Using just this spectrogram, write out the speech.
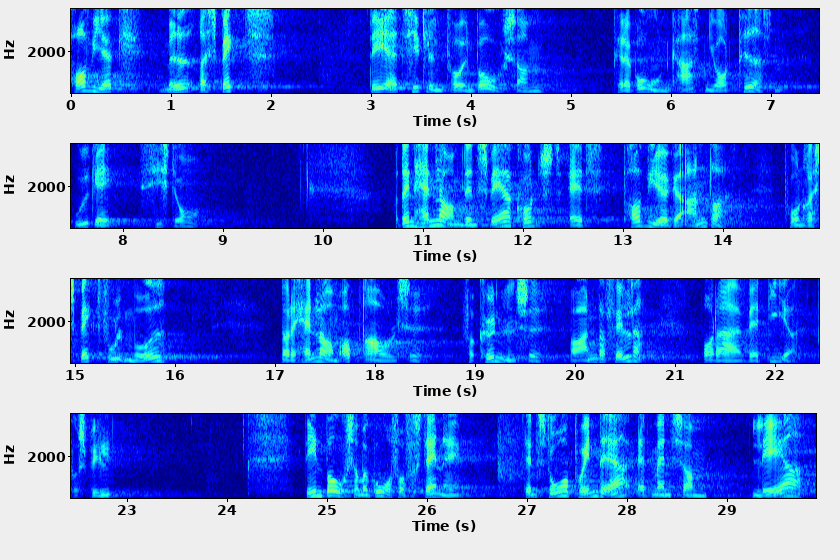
Påvirk med respekt. Det er titlen på en bog, som pædagogen Carsten Hjort Pedersen udgav sidste år. Og den handler om den svære kunst at påvirke andre på en respektfuld måde, når det handler om opdragelse, forkyndelse og andre felter, hvor der er værdier på spil. Det er en bog, som er god at få forstand af. Den store pointe er, at man som lærer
